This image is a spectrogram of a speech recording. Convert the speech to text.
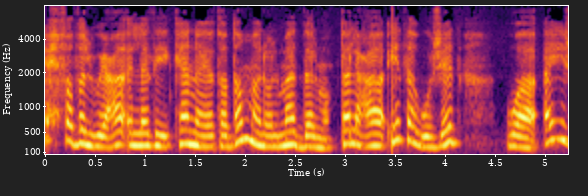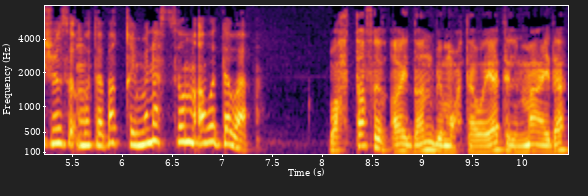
احفظ الوعاء الذي كان يتضمن المادة المبتلعة إذا وجد وأي جزء متبقي من السم أو الدواء. واحتفظ أيضا بمحتويات المعدة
